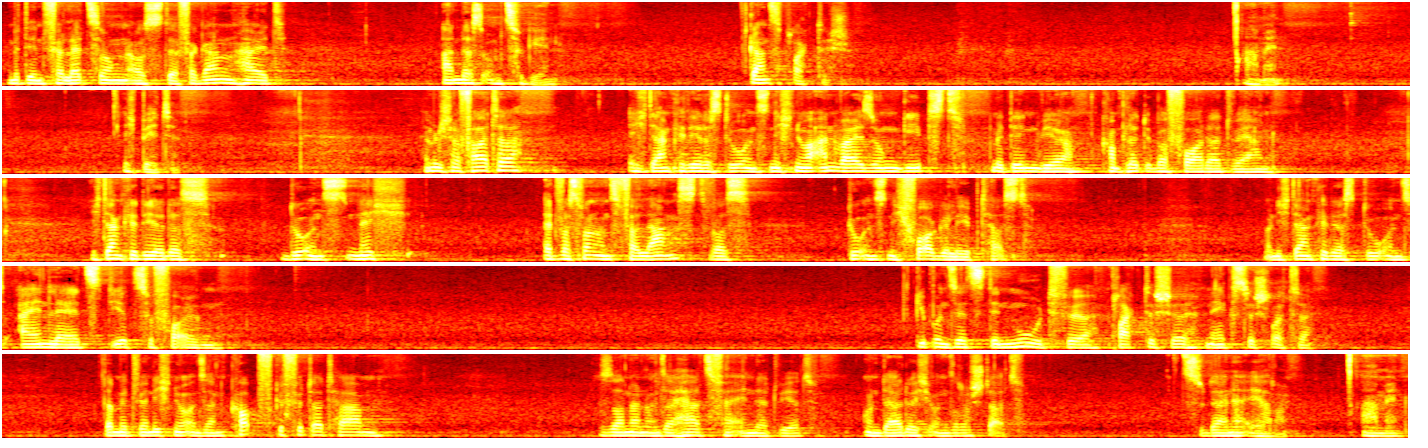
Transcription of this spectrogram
mit den Verletzungen aus der Vergangenheit anders umzugehen. Ganz praktisch. Amen. Ich bete. Himmlischer Vater, ich danke dir, dass du uns nicht nur Anweisungen gibst, mit denen wir komplett überfordert wären. Ich danke dir, dass du uns nicht etwas von uns verlangst, was du uns nicht vorgelebt hast. Und ich danke, dass du uns einlädst, dir zu folgen. Gib uns jetzt den Mut für praktische nächste Schritte damit wir nicht nur unseren Kopf gefüttert haben, sondern unser Herz verändert wird und dadurch unsere Stadt. Zu deiner Ehre. Amen.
